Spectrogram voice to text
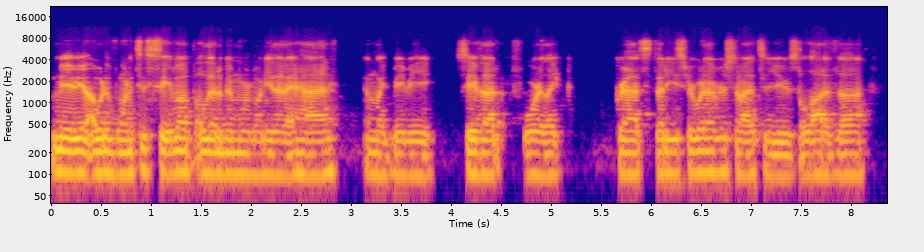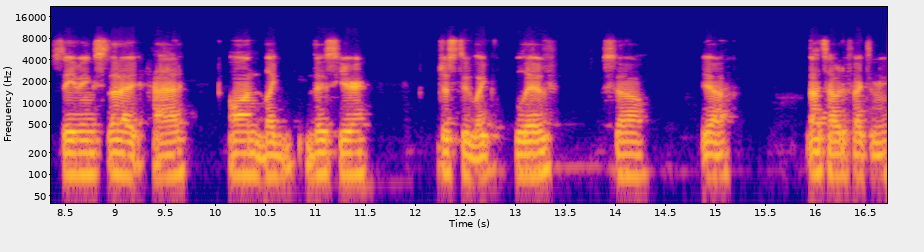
maybe I would have wanted to save up a little bit more money that I had and like maybe save that for like grad studies or whatever. So I had to use a lot of the savings that I had on like this year just to like live. So yeah, that's how it affected me.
